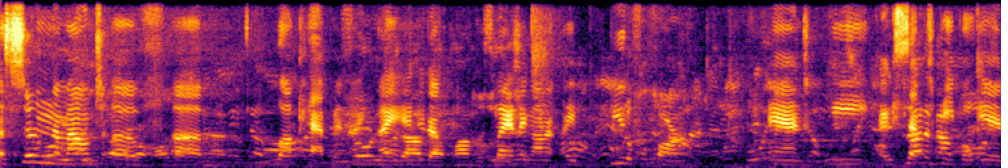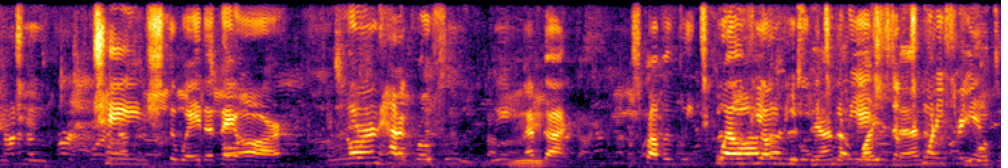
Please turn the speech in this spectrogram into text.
a certain amount of um, luck happened. I, I ended up landing on a, a beautiful farm. And we accept people in to change the way that they are, learn how to grow food. We, I've got it's probably 12 young people between the ages of are 23 and to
